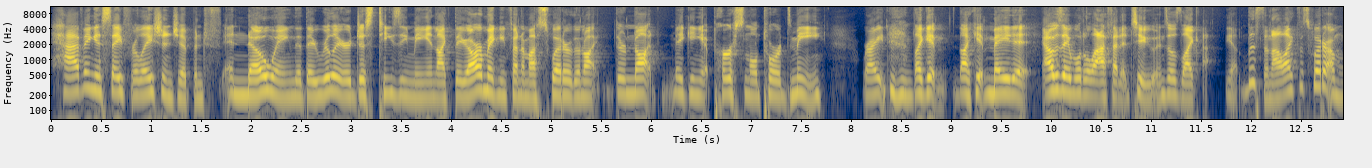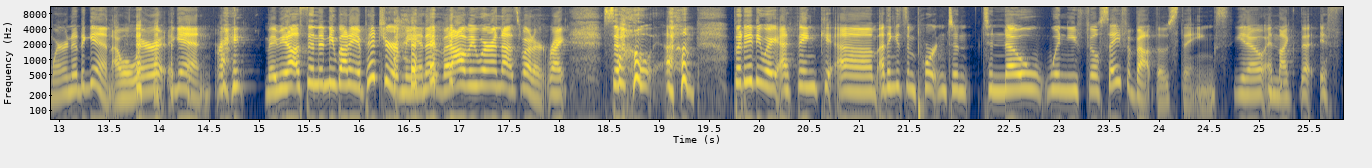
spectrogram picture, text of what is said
having a safe relationship and and knowing that they really are just teasing me and like they are making fun of my sweater they're not they're not making it personal towards me right? Like it like it made it i was able to laugh at it too. And so i was like yeah listen i like the sweater. I'm wearing it again. I will wear it again right? Maybe not send anybody a picture of me in it but i'll be wearing that sweater right? So um, but anyway i think um, i think it's important to to know when you feel safe about those things you know and like that if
